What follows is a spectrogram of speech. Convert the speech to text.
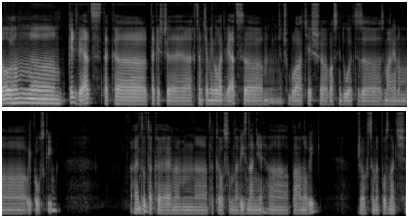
no, um, keď viac, tak, tak ešte chcem ťa milovať viac, čo bola tiež vlastne duet s, s Marianom Lipovským. A je to mm. také, um, také osobné význanie pánovi, že ho chceme poznať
